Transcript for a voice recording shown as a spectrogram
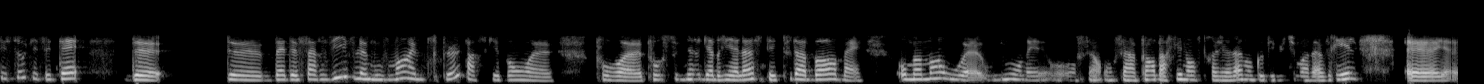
c'est sûr que c'était de de, ben, de faire vivre le mouvement un petit peu parce que bon euh, pour euh, pour soutenir Gabriella c'était tout d'abord ben au moment où, euh, où nous on est on s'est on s'est un peu embarqué dans ce projet-là donc au début du mois d'avril euh,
